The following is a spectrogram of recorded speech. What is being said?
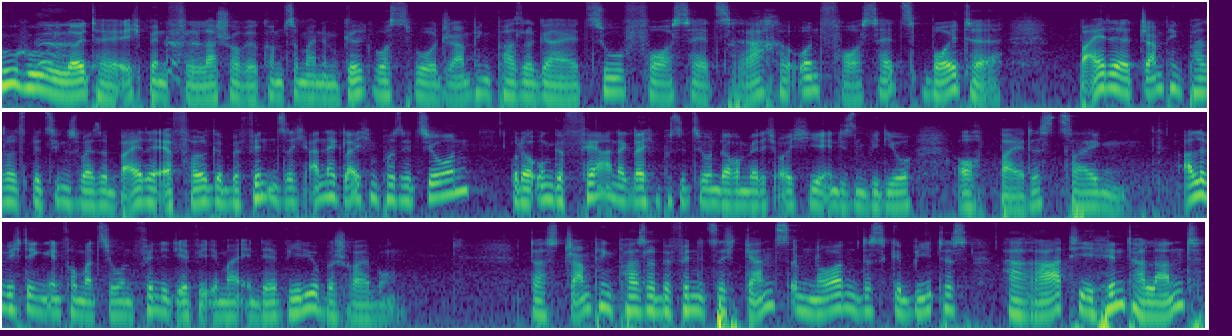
Huhu Leute, ich bin Flasher, willkommen zu meinem Guild Wars 2 Jumping Puzzle Guide zu Forsets Rache und Forsets Beute. Beide Jumping Puzzles bzw. beide Erfolge befinden sich an der gleichen Position oder ungefähr an der gleichen Position, darum werde ich euch hier in diesem Video auch beides zeigen. Alle wichtigen Informationen findet ihr wie immer in der Videobeschreibung. Das Jumping Puzzle befindet sich ganz im Norden des Gebietes Harati Hinterland,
